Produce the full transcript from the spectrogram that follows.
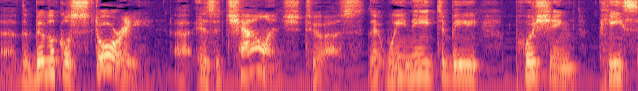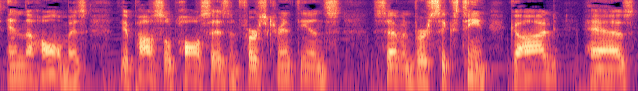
Uh, the biblical story uh, is a challenge to us that we need to be pushing peace in the home. As the Apostle Paul says in 1 Corinthians 7, verse 16, God has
